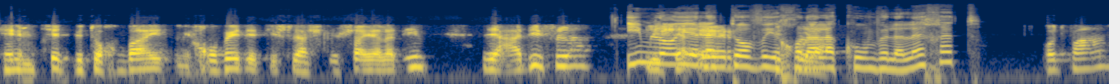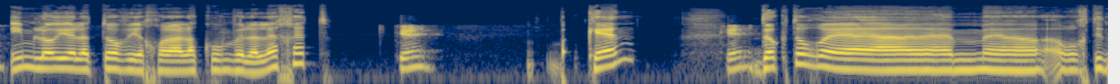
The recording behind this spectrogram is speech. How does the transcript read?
היא נמצאת בתוך בית, מכובדת, יש לה שלושה ילדים, זה עדיף לה אם לא יהיה לה טוב היא יכולה לקום וללכת? עוד פעם? אם לא יהיה לה טוב היא יכולה לקום וללכת? כן. כן? כן. דוקטור אה, אה, עורך דין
